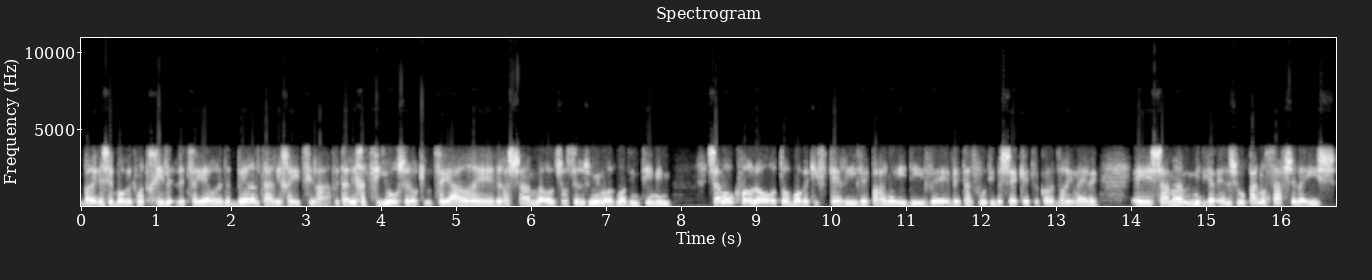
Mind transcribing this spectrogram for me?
ברגע שבובק מתחיל לצייר או לדבר על תהליך היצירה ותהליך הציור שלו, כי הוא צייר אה, ורשם מאוד, שעושה רישומים מאוד מאוד אינטימיים, שם הוא כבר לא אותו בובק היסטרי ופרנואידי ו- ותעזבו אותי בשקט וכל הדברים האלה. אה, שם מתגלה איזשהו פן נוסף של האיש,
